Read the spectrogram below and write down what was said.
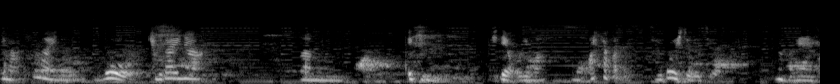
今、都内の某巨大な、あの、駅に来ております。もう朝からすごい人ですよ。なんかね、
